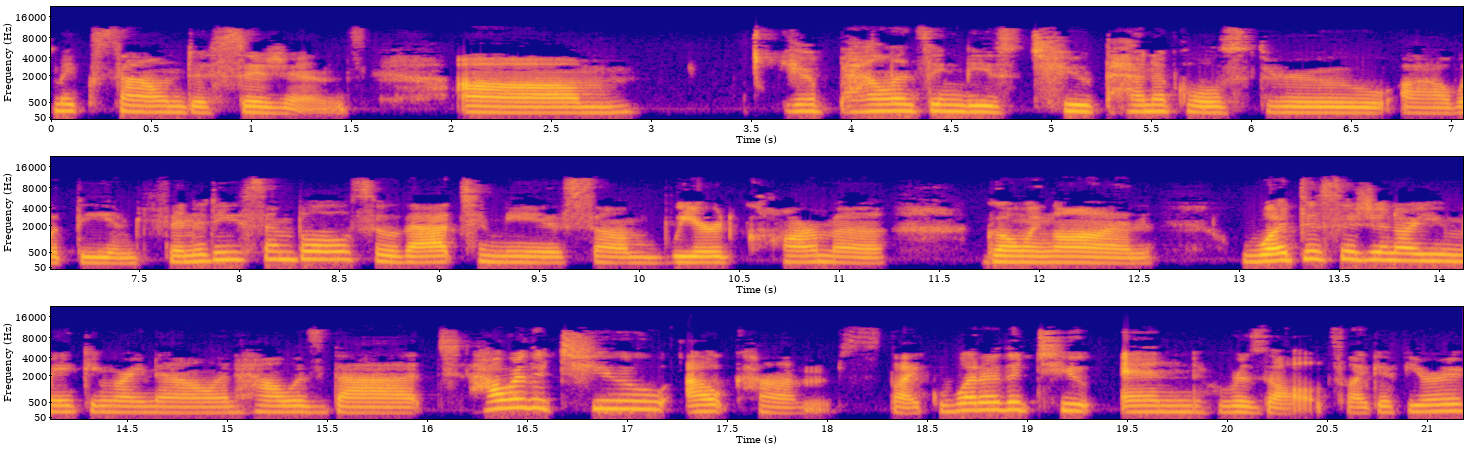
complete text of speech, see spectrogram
make sound decisions um you're balancing these two pentacles through uh, with the infinity symbol so that to me is some weird karma going on what decision are you making right now and how is that how are the two outcomes like what are the two end results like if you're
